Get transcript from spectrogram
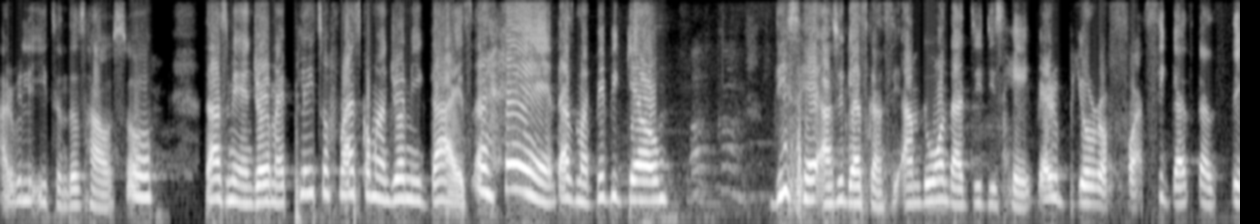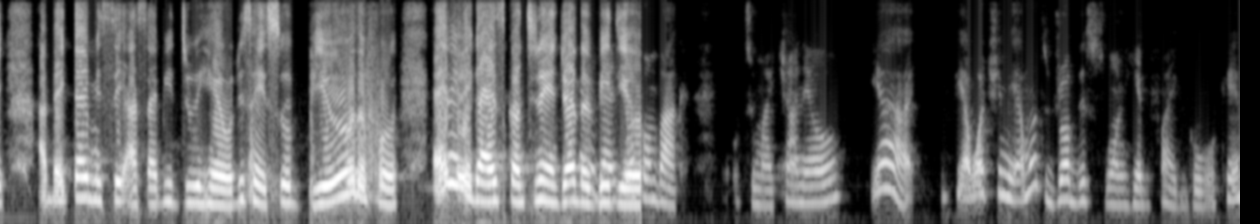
I really eat in this house. So that's me enjoying my plate of rice. Come and join me guys. Hey that's my baby girl this hair as you guys can see i'm the one that did this hair. Very beautiful. See you guys can see i beg tell me say as i be do hair oh, this hair is so beautiful. Anyway guys continue enjoy the video. welcome back to my channel. Yeah if you are watching me i want to drop this one here before i go okay?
